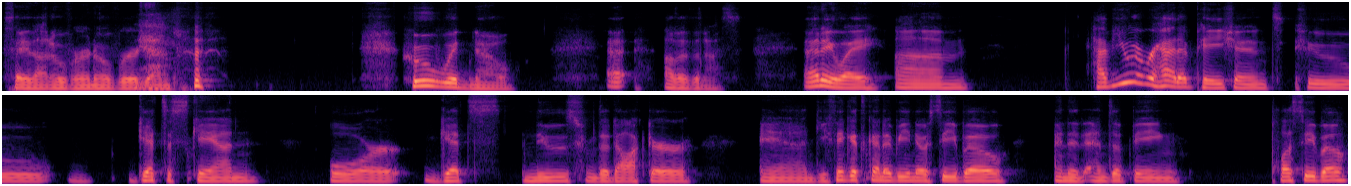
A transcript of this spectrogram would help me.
say that over and over again. Yeah. Who would know uh, other than us? Anyway, um, have you ever had a patient who gets a scan or gets news from the doctor and you think it's going to be nocebo and it ends up being placebo?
